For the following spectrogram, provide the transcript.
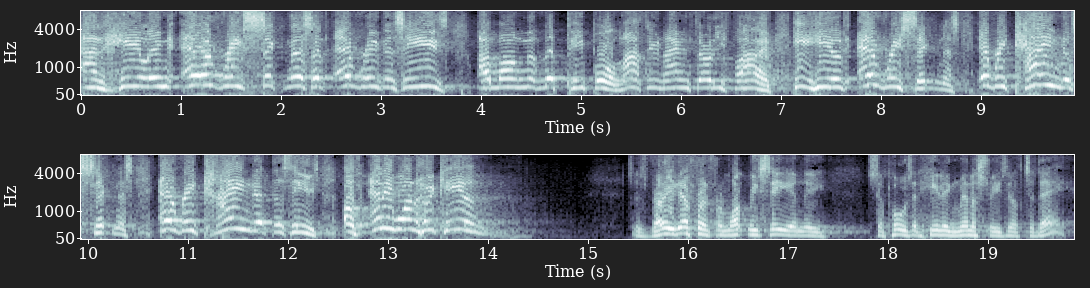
and healing every sickness and every disease among the people. Matthew 9, 35. He healed every sickness, every kind of sickness, every kind of disease of anyone who came. This is very different from what we see in the supposed healing ministries of today.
